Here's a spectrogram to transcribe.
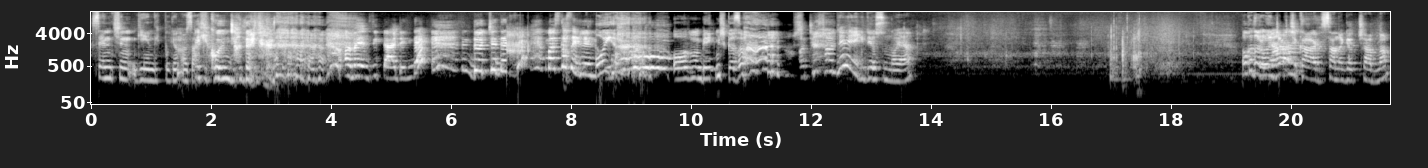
Senin için giyindik bugün özel. Peki koyuncan nerede? Ana emzik derdinde. Dötçe de başka şeylerin. Oy! Oğlumun birikmiş gazı var. Açık söyle. Nereye gidiyorsun Noya? O kadar oyuncak çıkardı sana Gökçe ablam.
